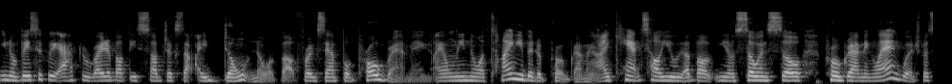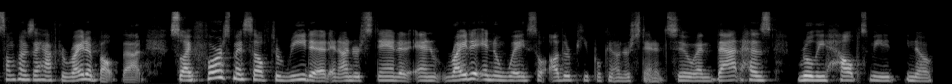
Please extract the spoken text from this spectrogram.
you know basically i have to write about these subjects that i don't know about. For example programming. I only know a tiny bit of programming. I can't tell you about you know so and so programming language but sometimes i have to write about that. So i force myself to read it and understand it and write it in a way so other people can understand it too. And that has really helped me you know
